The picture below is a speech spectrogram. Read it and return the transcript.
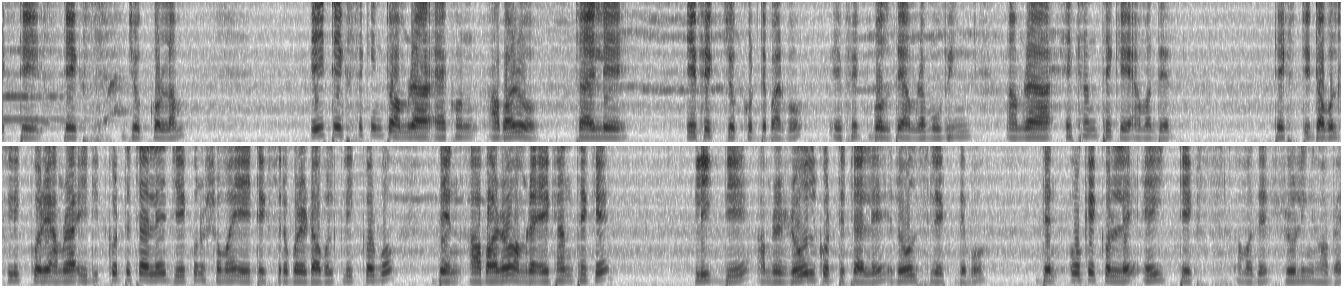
একটি টেক্সট যোগ করলাম। এই টেক্সটে কিন্তু আমরা এখন আবারও চাইলে এফেক্ট যোগ করতে পারব। এফেক্ট বলতে আমরা মুভিং আমরা এখান থেকে আমাদের টেক্সটটি ডবল ক্লিক করে আমরা এডিট করতে চাইলে যে কোনো সময় এই টেক্সটের উপরে ডবল ক্লিক করব। দেন আবারও আমরা এখান থেকে ক্লিক দিয়ে আমরা রোল করতে চাইলে রোল সিলেক্ট দেব। দেন ওকে করলে এই টেক্সট আমাদের রোলিং হবে।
